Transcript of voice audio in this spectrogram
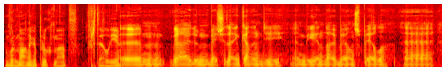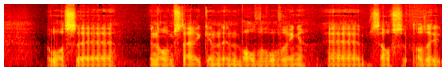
een voormalige ploegmaat, vertel je? Um, ja, je doet me een beetje denken aan een die in het begin dat hij bij ons speelde. Hij was uh, enorm sterk in, in balveroveringen. Uh, zelfs als hij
